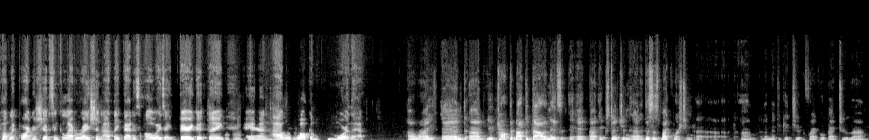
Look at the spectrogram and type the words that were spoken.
public partnerships and collaboration. I think that is always a very good thing, mm-hmm. and I would welcome more of that. All right. And uh, you talked about the Dowlen uh, extension. Uh, this is my question, uh, um, and I meant to get to before I go back to um,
